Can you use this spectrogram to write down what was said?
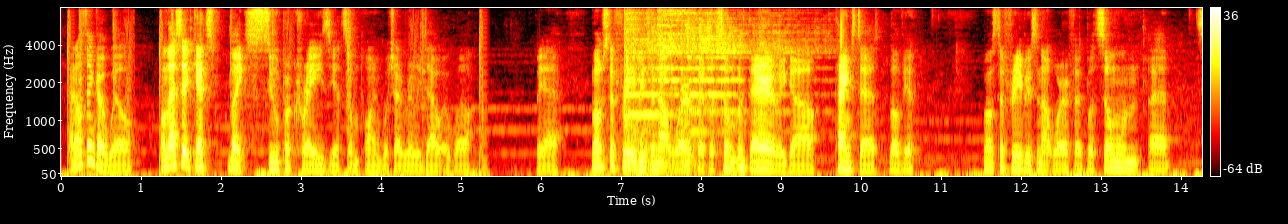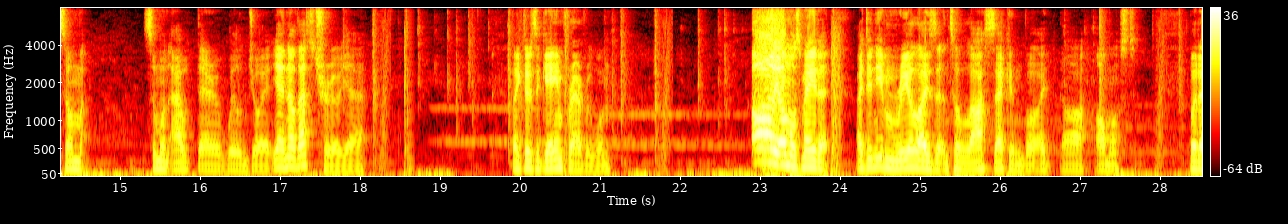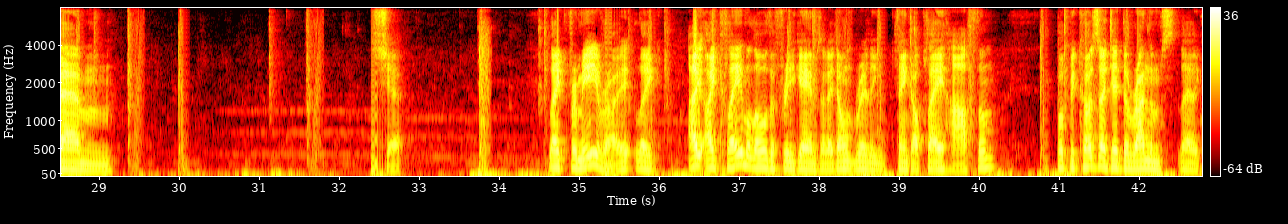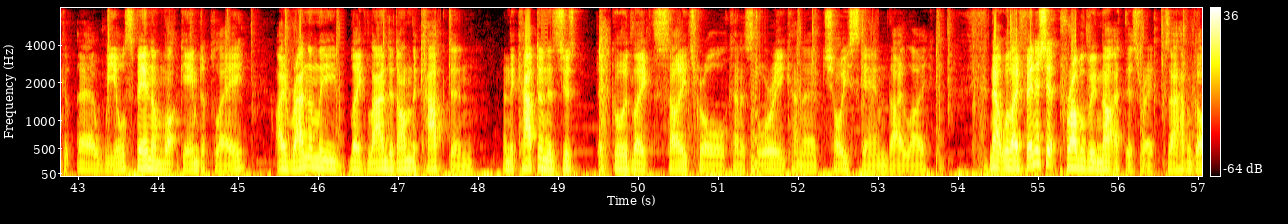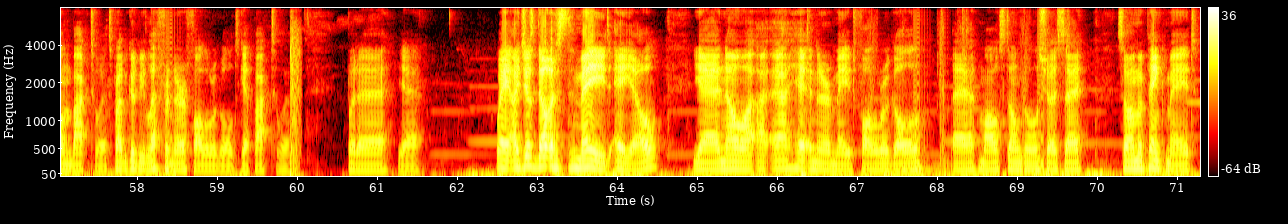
I don't think I will. Unless it gets, like, super crazy at some point, which I really doubt it will. But yeah. Most of freebies are not worth it, but some... There we go. Thanks, Dad. Love you. Most of freebies are not worth it, but someone... Uh, some... Someone out there will enjoy it. Yeah, no, that's true, yeah. Like, there's a game for everyone. Oh, I almost made it! I didn't even realize it until the last second, but I... Oh, almost. But, um... Shit. Like, for me, right? Like, I, I claim a load of the free games and I don't really think I'll play half them. But because I did the random like uh, wheel spin on what game to play, I randomly like landed on the captain, and the captain is just a good like side scroll kind of story kind of choice game that I like. Now, will I finish it? Probably not at this rate because I haven't gone back to it. It's probably going to be Left 4 Dead follower goal to get back to it. But uh, yeah. Wait, I just noticed the maid, Ayo. Yeah, no, I, I hit another maid follower goal, uh, milestone goal, should I say. So I'm a pink maid.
